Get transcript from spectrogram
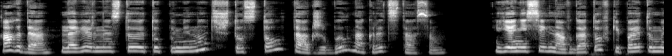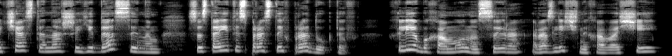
Ах да, наверное, стоит упомянуть, что стол также был накрыт Стасом. Я не сильна в готовке, поэтому часто наша еда с сыном состоит из простых продуктов – хлеба, хамона, сыра, различных овощей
